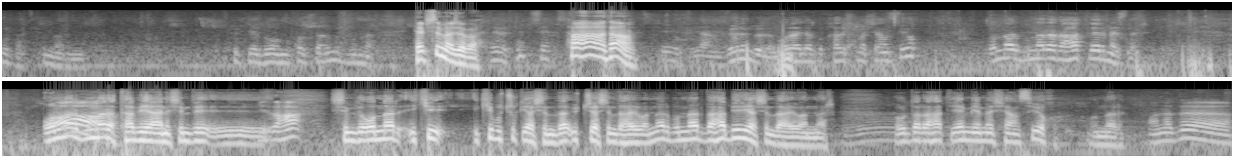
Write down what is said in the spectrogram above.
Burada. Bunların. Türkiye doğumlu koçlarımız bunlar. Hepsi mi acaba? Evet hepsi Ha ha tamam. şey yok. Yani bölüm bölüm. Orayla bu karışma şansı yok. Onlar bunlara rahat vermezler. Onlar Aa! bunlara tabii yani şimdi e, Biz daha şimdi onlar iki iki buçuk yaşında, üç yaşında hayvanlar. Bunlar daha bir yaşında hayvanlar. Orada rahat yem yeme şansı yok onların. anladım.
